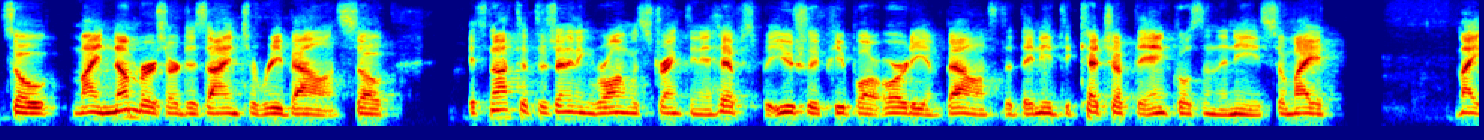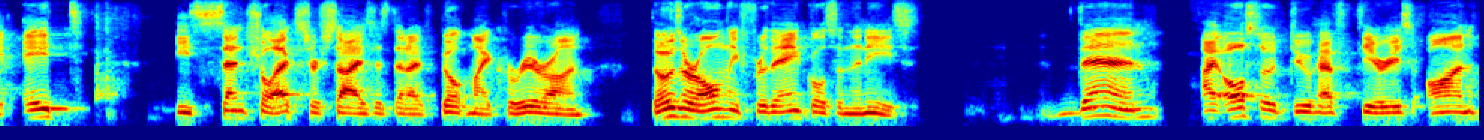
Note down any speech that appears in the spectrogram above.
so my numbers are designed to rebalance. So it's not that there's anything wrong with strengthening the hips, but usually people are already imbalanced that they need to catch up the ankles and the knees. So my my eight essential exercises that I've built my career on, those are only for the ankles and the knees. Then I also do have theories on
